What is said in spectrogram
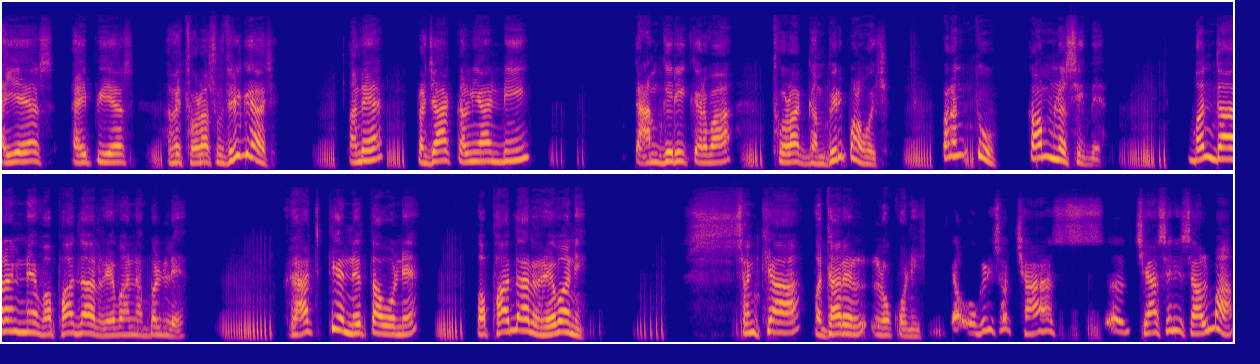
આઈએએસ, આઈપીએસ હવે થોડા સુધરી ગયા છે. અને પ્રજા કલ્યાણની કામગીરી કરવા થોડા ગંભીર પણ હોય છે. પરંતુ કમનસીબે બંધારણને વફાદાર રહેવાના બદલે રાજકીય નેતાઓને વફાદાર રહેવાની સંખ્યા વધારે લોકોની છે. ઓગણીસો છ્યાસીની સાલમાં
